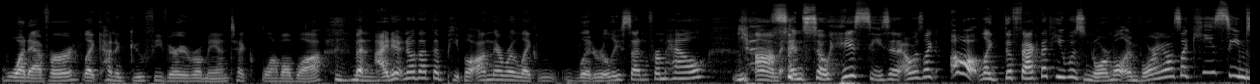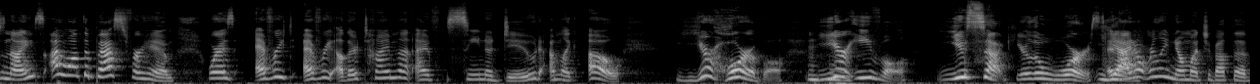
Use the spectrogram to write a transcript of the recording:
whatever, like kind of goofy, very romantic, blah blah blah. But I didn't know that the people on there were like literally sent from hell. Um and so his season, I was like, "Oh, like the fact that he was normal and boring, I was like, he seems nice. I want the best for him." Whereas every every other time that I've seen a dude, I'm like, "Oh, you're horrible. You're evil. You suck. You're the worst. And Yeah. I don't really know much about the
